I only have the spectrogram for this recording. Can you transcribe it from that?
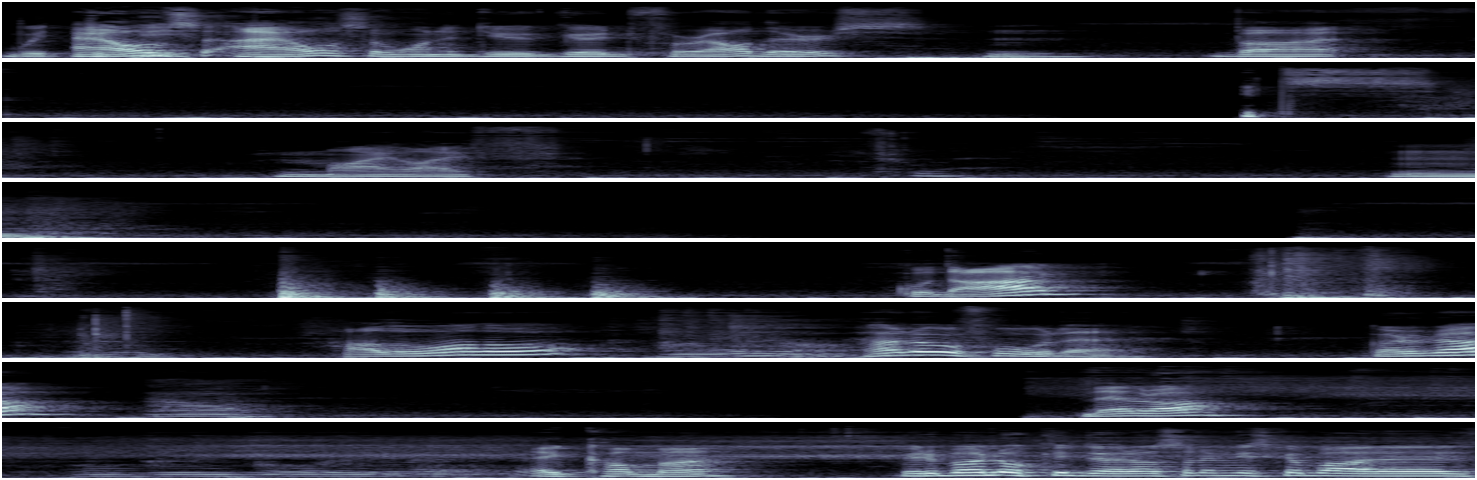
With I also people- I also want to do good for others, Hmm. but it's my life. Hmm. God dag. Hallå, hallå. Ja, ja. Hallå Frode! Går det bra? Ja. Det er bra. Och vi går in där. Jeg kommer. Vil du bare lukke døra, så vi skal bare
